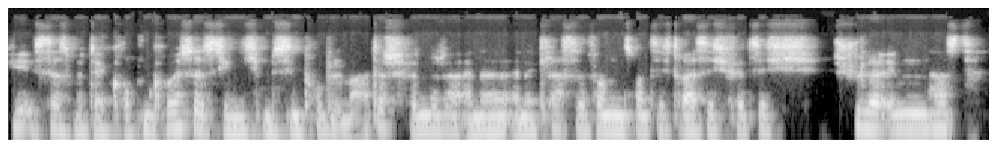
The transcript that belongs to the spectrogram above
Wie ist das mit der Gruppengröße? Ist die nicht ein bisschen problematisch, wenn du da eine, eine Klasse von 20, 30, 40 SchülerInnen hast?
